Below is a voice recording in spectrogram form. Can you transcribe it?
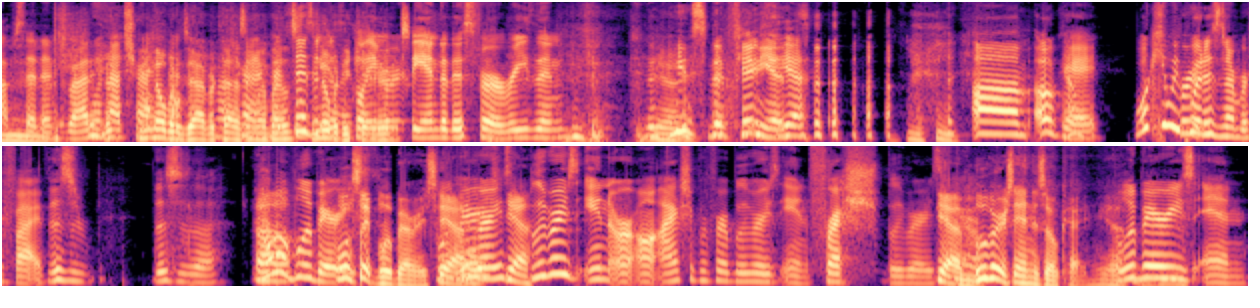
upset anybody. We're not trying. Nobody's we're not trying advertising to with us. There's a Nobody disclaimer cares. at the end of this for a reason. the Yeah. views and opinions. yeah. Um. Okay. What can we Fruit. put as number five? This is this is a How Uh, about blueberries? We'll say blueberries. Yeah. Blueberries, Yeah. blueberries in or on. I actually prefer blueberries in, fresh blueberries. Yeah, in. blueberries in is okay. Yeah. Blueberries in.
